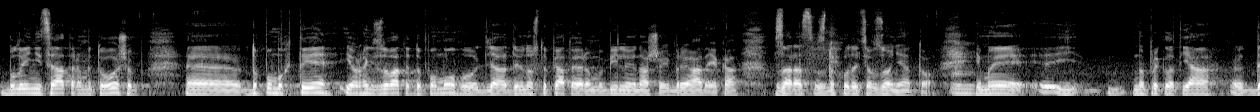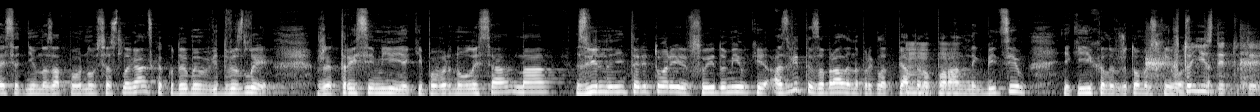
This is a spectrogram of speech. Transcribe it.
були ініціаторами того, щоб е, допомогти і організувати допомогу для 95-ї аеромобільної нашої бригади, яка зараз знаходиться в зоні АТО. І ми. Е, Наприклад, я е, 10 днів назад повернувся з Слов'янська, куди ми відвезли вже три сім'ї, які повернулися на звільнені території в свої домівки. А звідти забрали, наприклад, п'ятеро поранених бійців, які їхали в Житомирський Хто госпіталь. їздить туди?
